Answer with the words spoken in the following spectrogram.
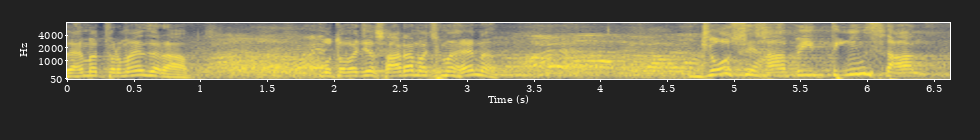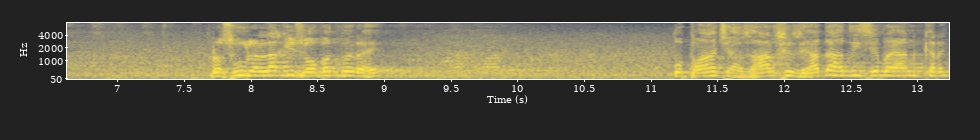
रहमत फरमाए जरा आप। मुतवजह सारा मजमा है ना? जो सिहाबी तीन साल रसूल अल्लाह की सोबत में रहे, वो पाँच हज़ार से ज़्यादा हदीसें बयान करें।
